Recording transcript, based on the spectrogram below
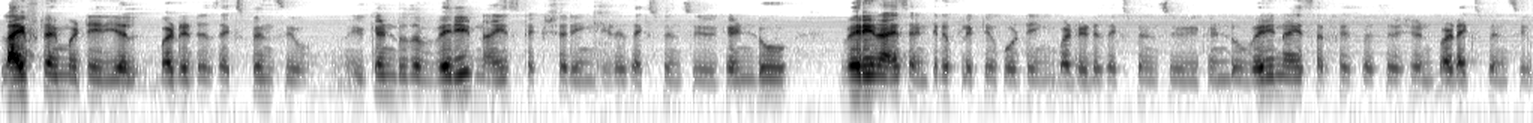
lifetime material but it is expensive. You, know, you can do the very nice texturing it is expensive. You can do very nice anti-reflective coating but it is expensive. You can do very nice surface passivation but expensive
